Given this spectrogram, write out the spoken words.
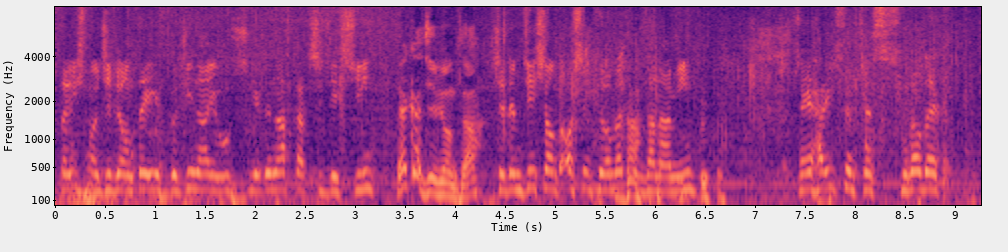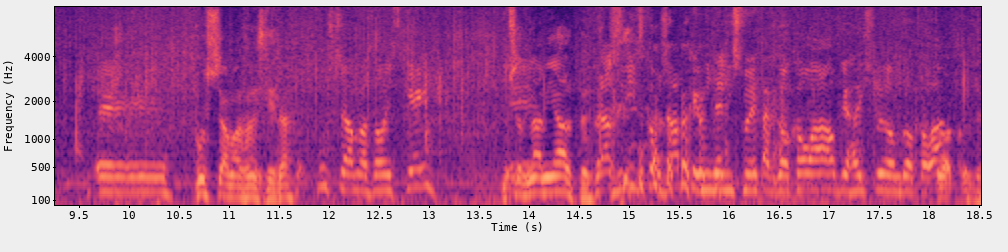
Staliśmy o 9, jest godzina już 11.30. Jaka dziewiąta? 78 km za nami. Przejechaliśmy przez środek yy, Puszczy Amazońskiej, tak? Puszczy Amazońskiej. I przed nami Alpy. Brazylijską żabkę minęliśmy tak dookoła, objechaliśmy ją dookoła O kurde.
